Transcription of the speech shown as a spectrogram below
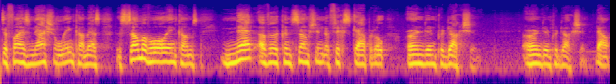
defines national income as the sum of all incomes net of the consumption of fixed capital earned in production. Earned in production. Now,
